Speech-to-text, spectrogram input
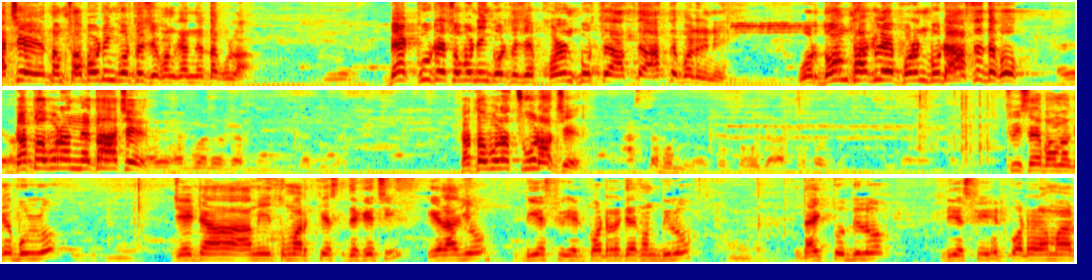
আছে একদম সাপোর্টিং করতেছে ওখানকার নেতাগুলা। ব্যাকফুটে সাপোর্টিং করতেছে ফরেন ফুটতে আসতে আসতে পারেনি। ওর দম থাকলে ফরেন ফুটে আসতে দেখো। কত বড় নেতা আছে। কত বড় চোর আছে। সাহেব আমাকে বলল যে এটা আমি তোমার কেস দেখেছি। এর আগেও ডিএসপি হেডকোয়ার্টারকে এখন দিল, দায়িত্ব দিল। ডিএসপি হেডকোয়ার্টার আমার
